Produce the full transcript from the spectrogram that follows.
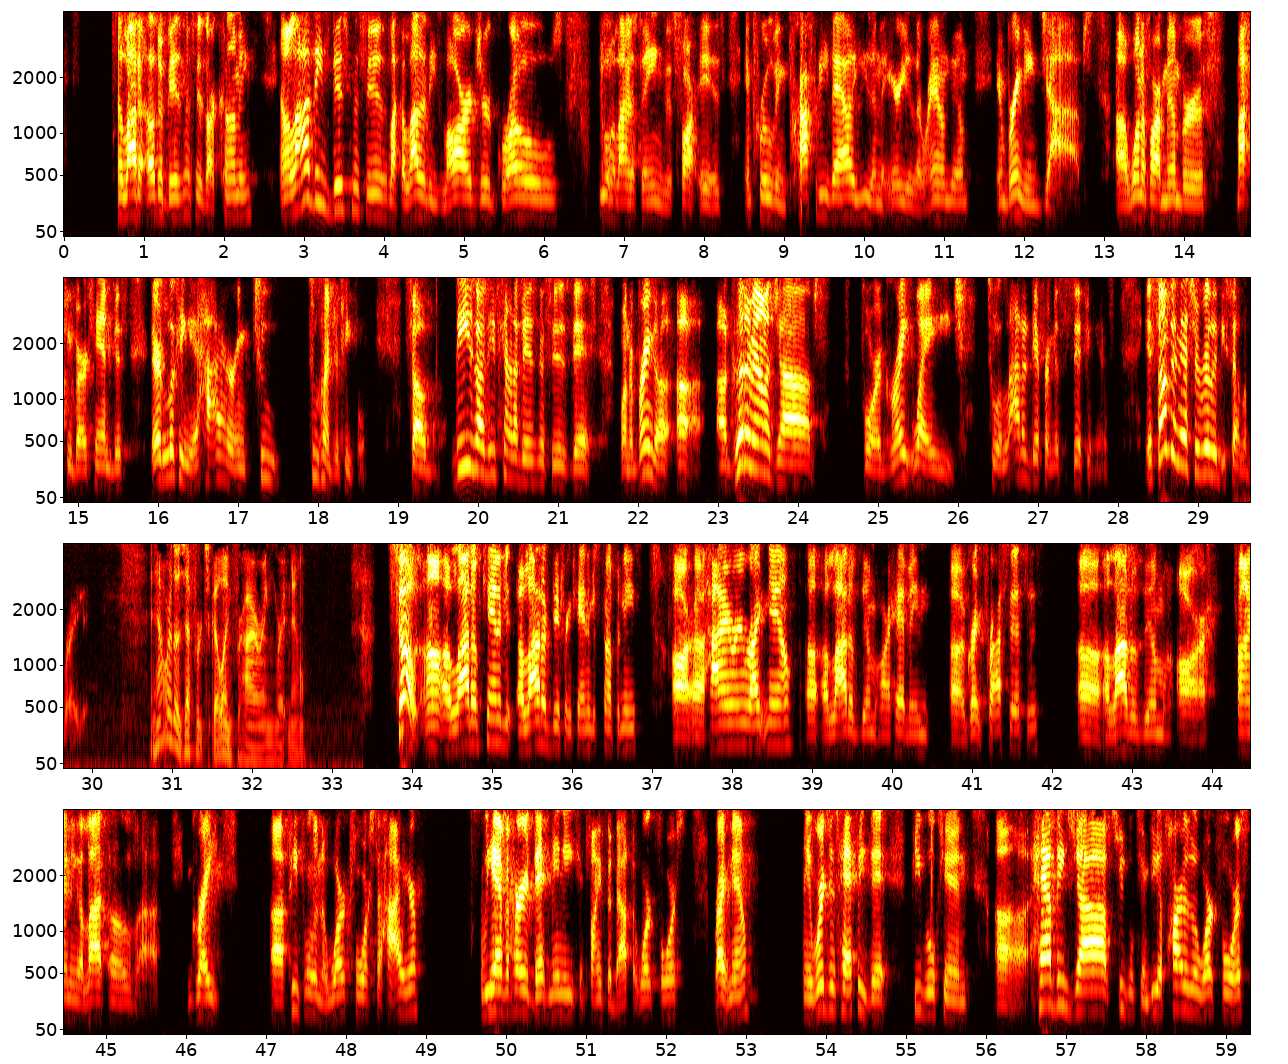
a lot of other businesses are coming. And a lot of these businesses, like a lot of these larger grows, do a lot of things as far as improving property value in the areas around them and bringing jobs. Uh, one of our members, Mockingbird Cannabis, they're looking at hiring two, 200 people. So these are these kind of businesses that want to bring a, a, a good amount of jobs for a great wage to a lot of different Mississippians. It's something that should really be celebrated. And how are those efforts going for hiring right now? So uh, a lot of cannabis, a lot of different cannabis companies are uh, hiring right now. Uh, a lot of them are having uh, great processes. Uh, a lot of them are finding a lot of uh, great people in the workforce to hire. We haven't heard that many complaints about the workforce right now, and we're just happy that people can have these jobs. People can be a part of the workforce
